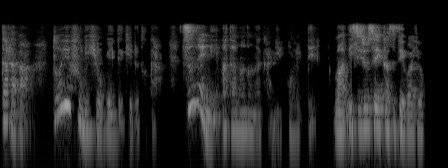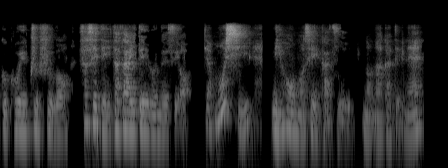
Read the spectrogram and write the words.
たらば、どういうふうに表現できるとか、常に頭の中に置いて、まあ日常生活ではよくこういう工夫をさせていただいているんですよ。じゃあもし日本の生活の中でね、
